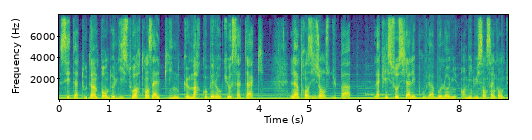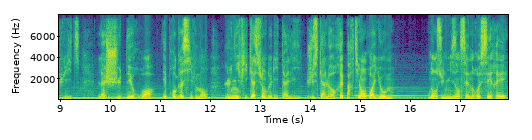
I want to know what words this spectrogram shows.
C'est à tout un pan de l'histoire transalpine que Marco Bellocchio s'attaque. L'intransigeance du pape, la crise sociale éprouvée à Bologne en 1858, la chute des rois et progressivement l'unification de l'Italie, jusqu'alors répartie en royaumes. Dans une mise en scène resserrée,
